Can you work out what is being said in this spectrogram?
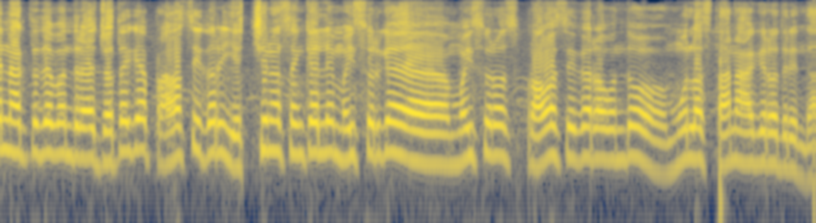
ಏನಾಗ್ತದೆ ಬಂದರೆ ಜೊತೆಗೆ ಪ್ರವಾಸಿಗರು ಹೆಚ್ಚಿನ ಸಂಖ್ಯೆಯಲ್ಲಿ ಮೈಸೂರಿಗೆ, ಮೈಸೂರು ಪ್ರವಾಸಿಗರ ಒಂದು ಮೂಲ ಸ್ಥಾನ ಆಗಿರೋದ್ರಿಂದ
